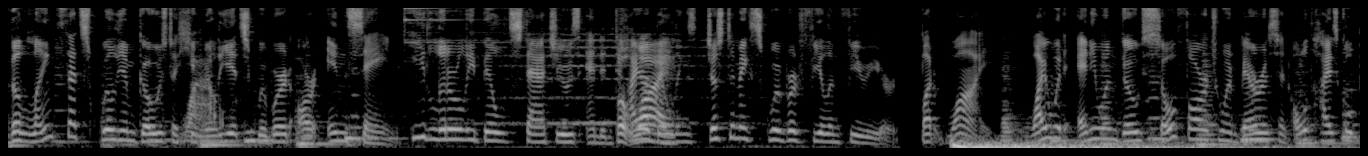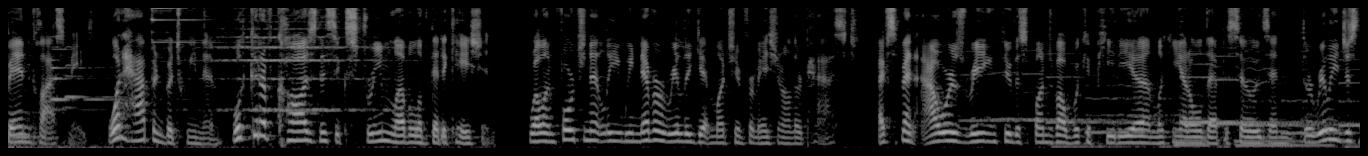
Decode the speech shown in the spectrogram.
The lengths that Squilliam goes to humiliate Squidward are insane. He literally builds statues and entire buildings just to make Squidward feel inferior. But why? Why would anyone go so far to embarrass an old high school band classmate? What happened between them? What could have caused this extreme level of dedication? Well, unfortunately, we never really get much information on their past. I've spent hours reading through the SpongeBob Wikipedia and looking at old episodes, and there really just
